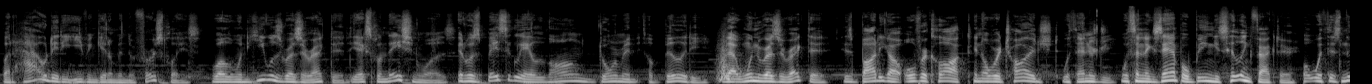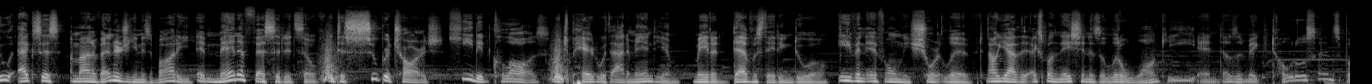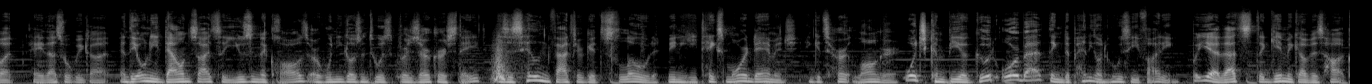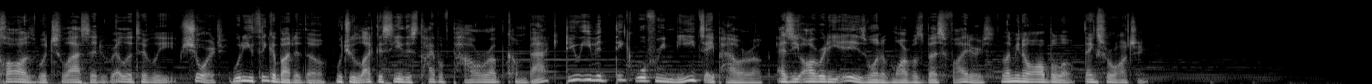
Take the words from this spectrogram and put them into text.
But how did he even get him in the first place? Well, when he was resurrected, the explanation was it was basically a long dormant ability that when resurrected, his body got overclocked and overcharged with energy. With an example being his healing factor. But with his new excess amount of energy in his body, it manifested itself into supercharged, heated claws, which paired with adamantium made a devastating duo, even if only short-lived. Now yeah, the explanation is a little wonky and doesn't make total sense, but hey, that's what we got. And the only downsides to using the or when he goes into his berserker state is his healing factor gets slowed, meaning he takes more damage and gets hurt longer, which can be a good or bad thing depending on who's he fighting. But yeah, that's the gimmick of his hot claws which lasted relatively short. What do you think about it though? Would you like to see this type of power up come back? Do you even think Wolverine needs a power up as he already is one of Marvel's best fighters? Let me know all below. Thanks for watching.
